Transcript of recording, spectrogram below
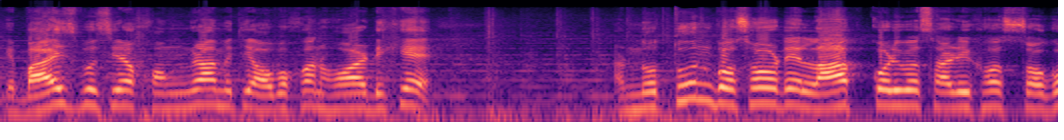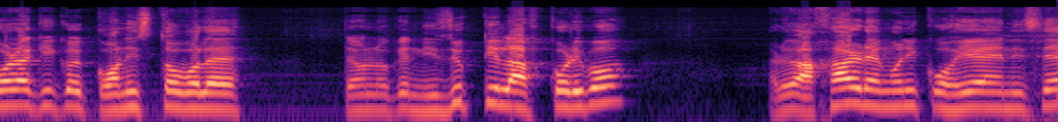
সেই বাইছ বছৰীয়া সংগ্ৰাম এতিয়া অৱসান হোৱাৰ দিশে আৰু নতুন বছৰতে লাভ কৰিব চাৰিশ ছগৰাকীকৈ কনিষ্টবলে তেওঁলোকে নিযুক্তি লাভ কৰিব। আৰু আশাৰ ৰেঙনি কঢ়িয়াই আনিছে।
